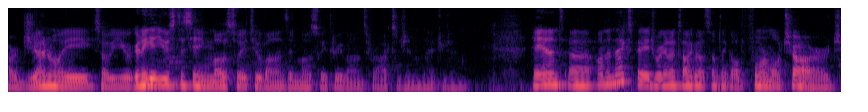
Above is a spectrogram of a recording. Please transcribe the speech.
are generally, so you're going to get used to seeing mostly two bonds and mostly three bonds for oxygen and nitrogen. And uh, on the next page, we're going to talk about something called formal charge.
